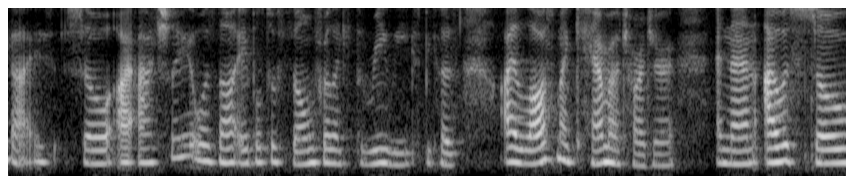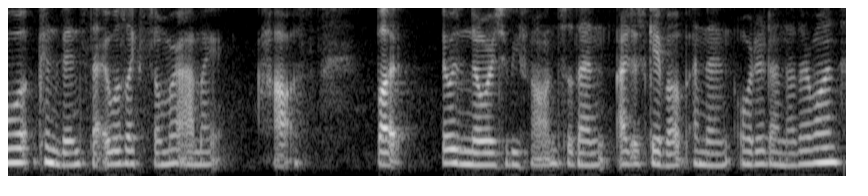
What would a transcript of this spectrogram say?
Hey guys, so I actually was not able to film for like three weeks because I lost my camera charger and then I was so convinced that it was like somewhere at my house but it was nowhere to be found so then I just gave up and then ordered another one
